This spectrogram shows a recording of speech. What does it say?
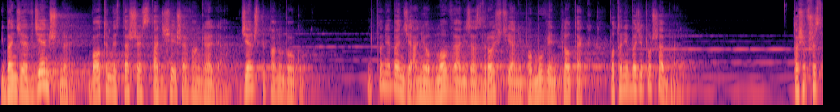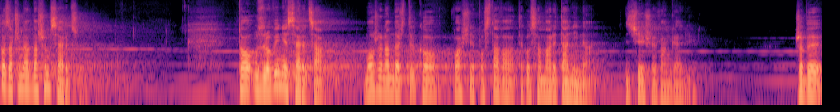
i będzie wdzięczny, bo o tym jest, też jest ta dzisiejsza Ewangelia, wdzięczny Panu Bogu, to nie będzie ani obmowy, ani zazdrości, ani pomówień, plotek, bo to nie będzie potrzebne. To się wszystko zaczyna w naszym sercu. To uzdrowienie serca może nam dać tylko właśnie postawa tego Samarytanina z dzisiejszej Ewangelii. Żeby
